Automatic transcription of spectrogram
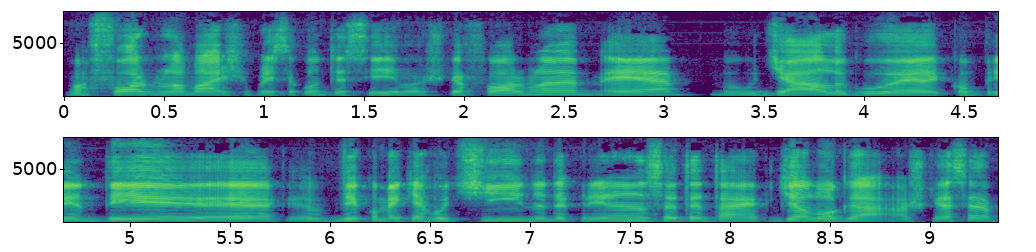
uma fórmula mágica para isso acontecer. Eu acho que a fórmula é o diálogo, é compreender, é ver como é que é a rotina da criança, tentar dialogar. Acho que essa é a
